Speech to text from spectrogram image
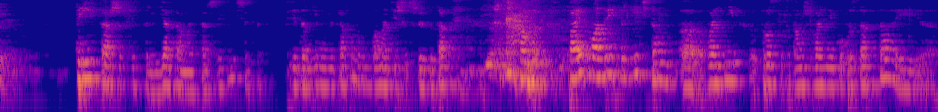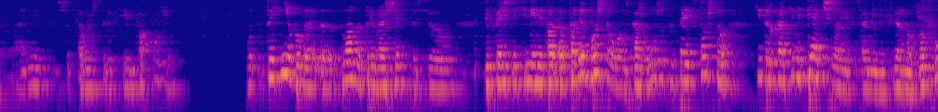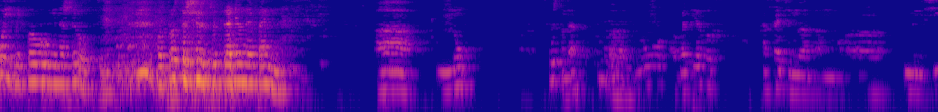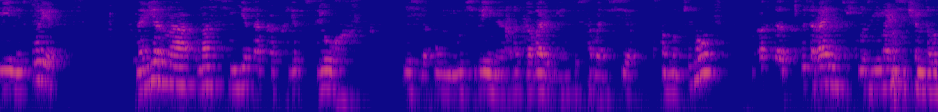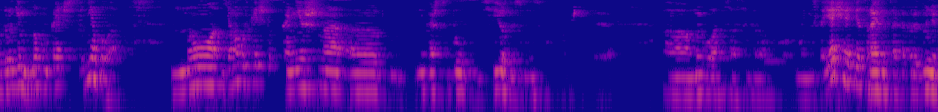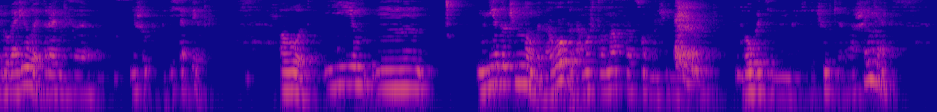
три старших сестры, я самая старшая из них, сейчас передам ему микрофон, она пишет, что это так. Поэтому Андрей Сергеевич там э, возник просто потому, что возник образ отца, и э, они еще к тому же с Алексеем похожи. Вот. То есть не было плана превращать это все в бесконечный семейный подряд. Больше того вам скажу, ужас состоит в том, что титрах картины пять человек с фамилией Смирнов, но двое из них, слава богу, не наши родственники. Вот просто очень распространенная фамилия. А, ну, слышно, да? Ну, во-первых, касательно там, а, именно семейной истории, наверное, у нас в семье, так как лет с трех, я помню, мы все время разговаривали, интересовались все в основном кино, как-то какой-то разницы, что мы занимаемся чем-то вот другим в новом качестве не было. Но я могу сказать, что, конечно, э, мне кажется, был серьезный смысл э, моего отца сыграл мой настоящий отец. Разница, о которой Дуня говорила, это разница не шутка в 50 лет. Вот. И мне это очень много дало, потому что у нас с отцом очень трогательные чуткие отношения,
